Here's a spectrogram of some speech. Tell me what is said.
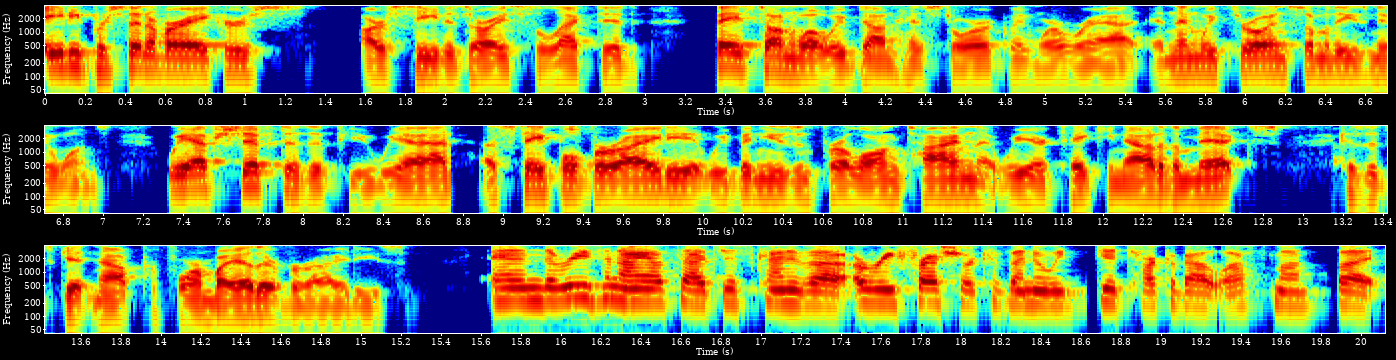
80% of our acres, our seed is already selected based on what we've done historically and where we're at. And then we throw in some of these new ones. We have shifted a few. We had a staple variety that we've been using for a long time that we are taking out of the mix because it's getting outperformed by other varieties. And the reason I asked that, just kind of a, a refresher, because I know we did talk about last month, but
